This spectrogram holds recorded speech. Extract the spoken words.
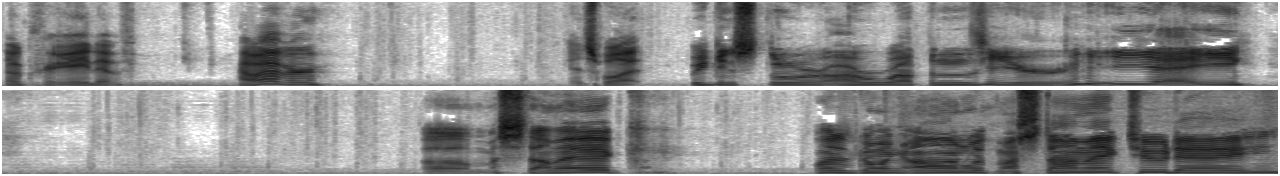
So creative. However, guess what? We can store our weapons here. Yay! Oh, my stomach. What is going on with my stomach today?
